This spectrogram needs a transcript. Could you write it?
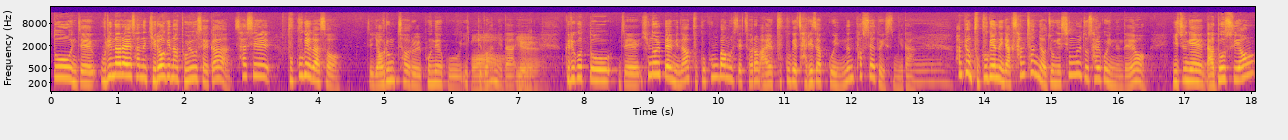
또 이제 우리나라에 사는 기러기나 도요새가 사실 북극에 가서 이제 여름철을 보내고 있기도 아, 합니다. 예. 예. 그리고 또 이제 흰올뱀이나 북극 홍방울새처럼 아예 북극에 자리 잡고 있는 텃새도 있습니다. 한편 북극에는 약 3천여 종의 식물도 살고 있는데요. 이 중에 나도수영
